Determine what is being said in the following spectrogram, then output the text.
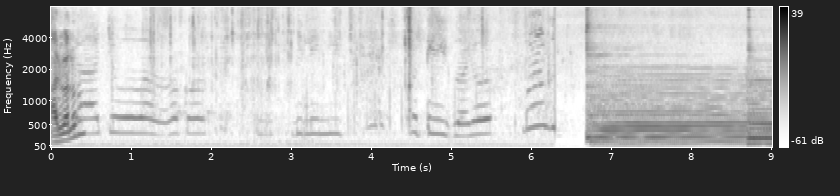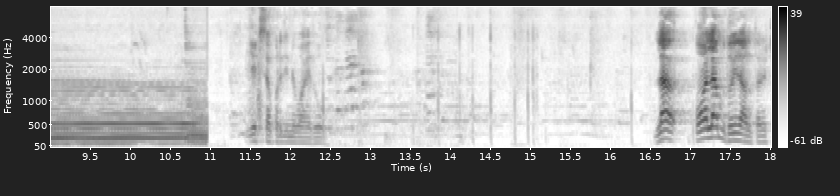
आर वालों एक सफ़र जी ने निभाए दो। લા, પોણ લામ ધોઈને આલો તરત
